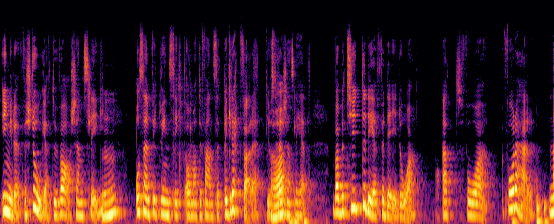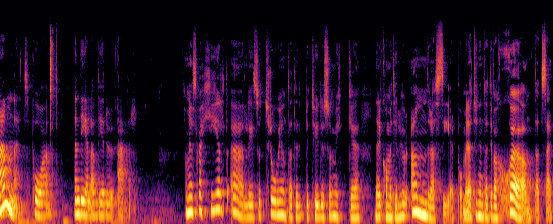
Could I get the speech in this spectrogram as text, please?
yngre förstod att du var känslig. Mm. Och sen fick du insikt om att det fanns ett begrepp för det, just Ja. högkänslighet. Vad betydde det för dig då att få, få det här namnet på en del av det du är? Om jag ska vara helt ärlig så tror jag inte att det betyder så mycket när det kommer till hur andra ser på mig. Jag tyckte inte att det var skönt att så här,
